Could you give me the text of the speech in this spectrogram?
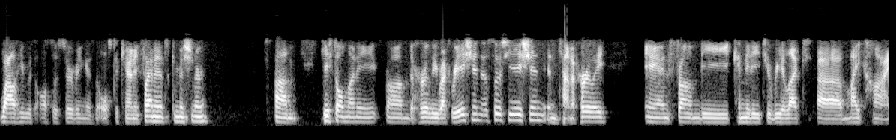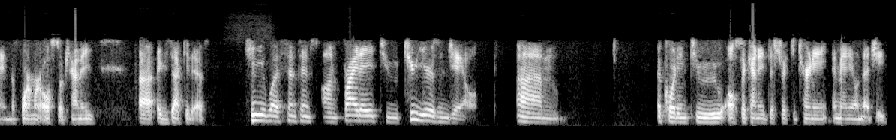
while he was also serving as the Ulster County Finance Commissioner. Um, he stole money from the Hurley Recreation Association in the town of Hurley and from the committee to reelect uh, Mike Hein, the former Ulster County uh, executive. He was sentenced on Friday to two years in jail, um, according to Ulster County District Attorney Emmanuel Nneji.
